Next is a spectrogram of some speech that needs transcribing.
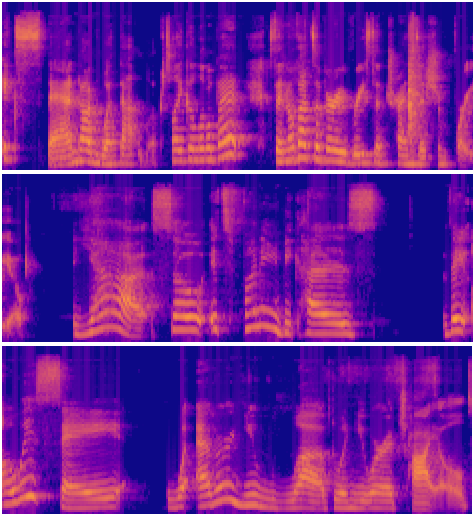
expand on what that looked like a little bit? Because I know that's a very recent transition for you. Yeah. So it's funny because they always say whatever you loved when you were a child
